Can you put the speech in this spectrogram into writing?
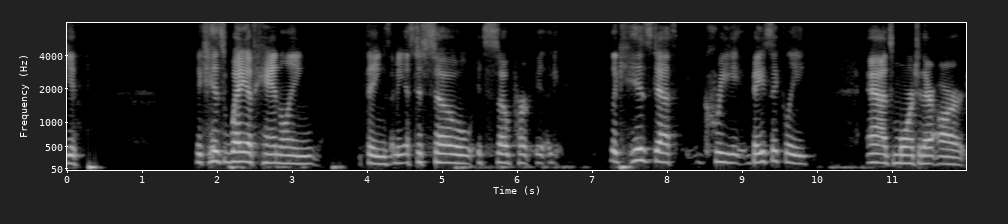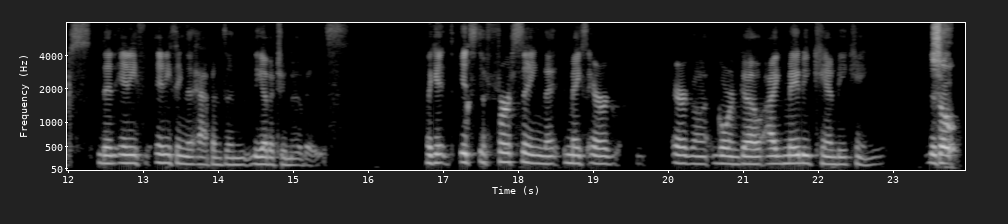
get like his way of handling things. I mean it's just so it's so per like like his death create basically adds more to their arcs than any anything that happens in the other two movies. Like it it's the first thing that makes Arag- Aragorn go I maybe can be king. This- so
